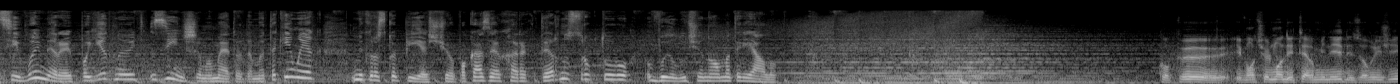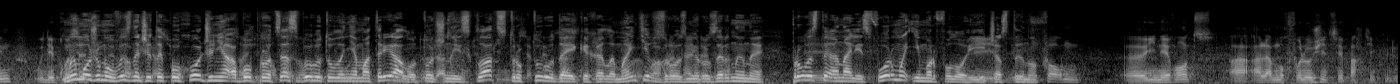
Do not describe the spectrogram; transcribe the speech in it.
Ці виміри поєднують з іншими методами, такими як мікроскопія, що показує характерну структуру вилученого матеріалу. Ми можемо визначити походження або процес виготовлення матеріалу, точний склад, структуру деяких елементів з розміру зернини, провести аналіз форми і морфології частинок. Formes euh, à, de ces particules.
